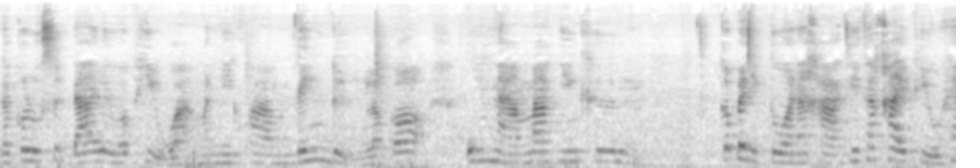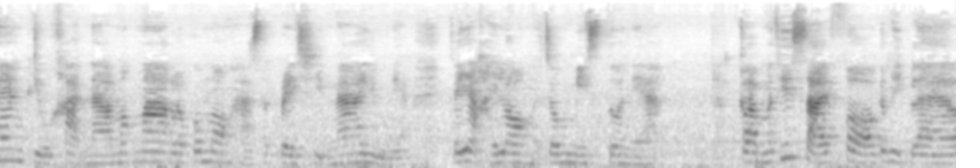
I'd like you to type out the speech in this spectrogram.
แล้วก็รู้สึกได้เลยว่าผิวอะ่ะมันมีความเด้งดึงแล้วก็อุ้มน้ำมากยิ่งขึ้นก็เป็นอีกตัวนะคะ ที่ถ้าใครผิวแห้งผิวขาดน้ำมากๆ แล้วก็มองหาสเปรย์ฉีดหน้าอยู่เนี่ย ก็อยากให้ลองเจ้ามิสตัวเนี้ย กลับมาที่สายฟอกันอีกแล้ว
